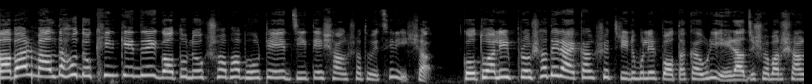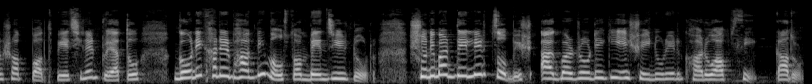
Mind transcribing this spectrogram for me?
বাবার মালদাহ দক্ষিণ কেন্দ্রে গত লোকসভা ভোটে জিতে সাংসদ হয়েছেন ঈশা। কোতোয়ালির প্রসাদের একাংশে তৃণমূলের পতাকা উড়িয়ে রাজ্যসভার সাংসদ পদ পেয়েছিলেন প্রয়াত গনি খানের ভাগ্নি মৌসম বেনজির নূর। শনিবার দিল্লির চব্বিশ আকবর রোডে গিয়ে সেই নূরের ঘর ওয়াপসি কারণ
